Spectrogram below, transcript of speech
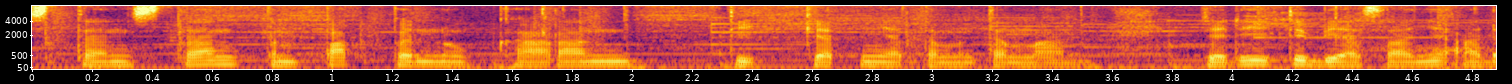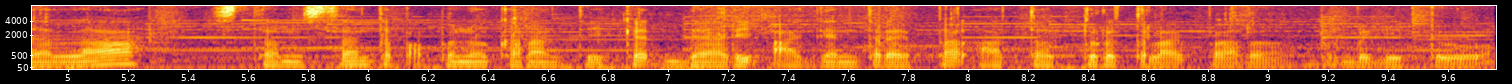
stand-stand tempat penukaran tiketnya teman-teman. Jadi itu biasanya adalah stand-stand tempat penukaran tiket dari agen travel atau tour travel begitu.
